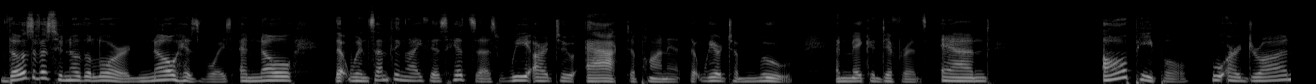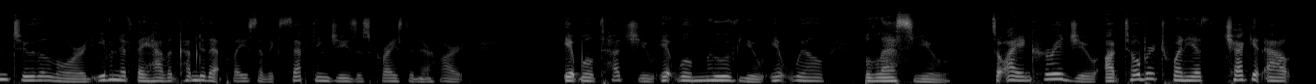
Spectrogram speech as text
those of us who know the Lord know his voice and know that when something like this hits us we are to act upon it that we are to move and make a difference. And all people who are drawn to the Lord even if they haven't come to that place of accepting Jesus Christ in their heart it will touch you, it will move you, it will bless you. So I encourage you, October 20th, check it out.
